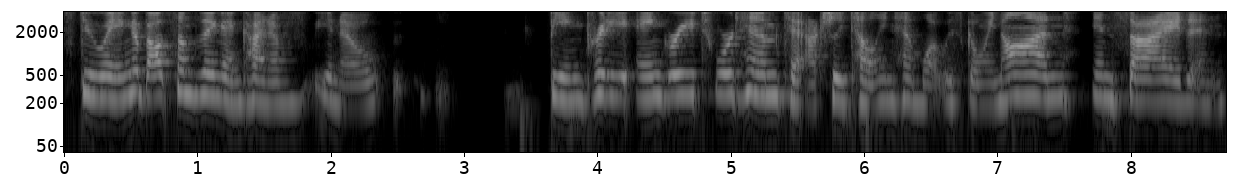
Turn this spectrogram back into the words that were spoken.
stewing about something and kind of, you know, being pretty angry toward him to actually telling him what was going on inside and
